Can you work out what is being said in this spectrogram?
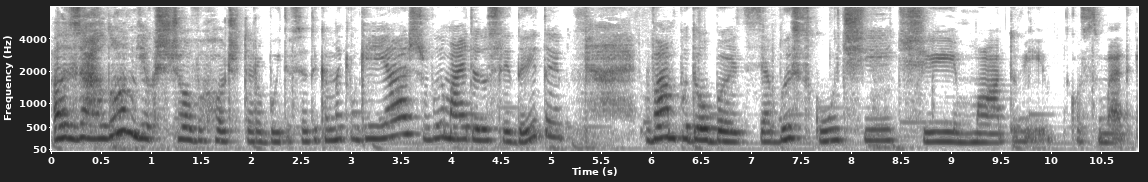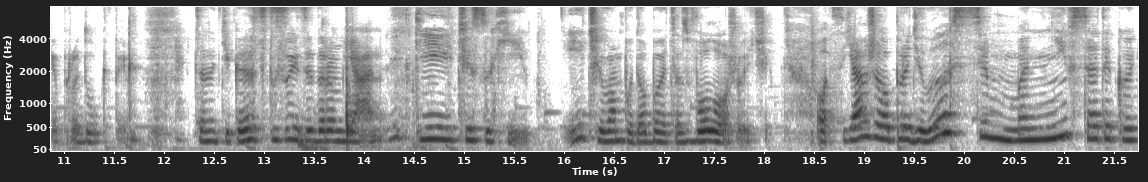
Але загалом, якщо ви хочете робити все-таки макіяж, ви маєте дослідити, вам подобаються блискучі чи матові косметики, продукти. Це не тільки стосується до рум'ян, рідкі чи сухі. І чи вам подобаються зволожуючі. Ось, я вже оприділилася, мені все-таки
